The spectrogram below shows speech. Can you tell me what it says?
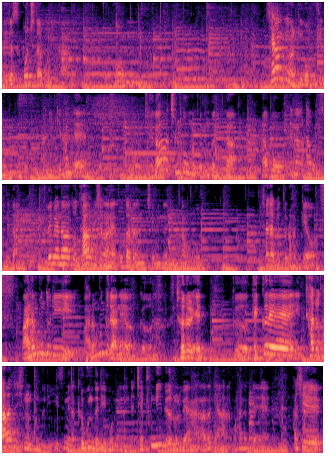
레저 스포츠다 보니까 조금 색안경을 끼고 보시는 분들도 좀 많이 있긴 한데 뭐, 뭐 제가 즐거우면 되는 거니까 라고 생각을 하고 있습니다. 그러면 또 다음 시간에 또 다른 재밌는 영상으로 찾아뵙도록 할게요. 많은 분들이 많은 분들이 아니에요. 그 저를 애, 그 댓글에 자주 달아주시는 분들이 있습니다. 그분들이 보면 이제 제품 리뷰를 왜 안 하느냐라고 하는데 사실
